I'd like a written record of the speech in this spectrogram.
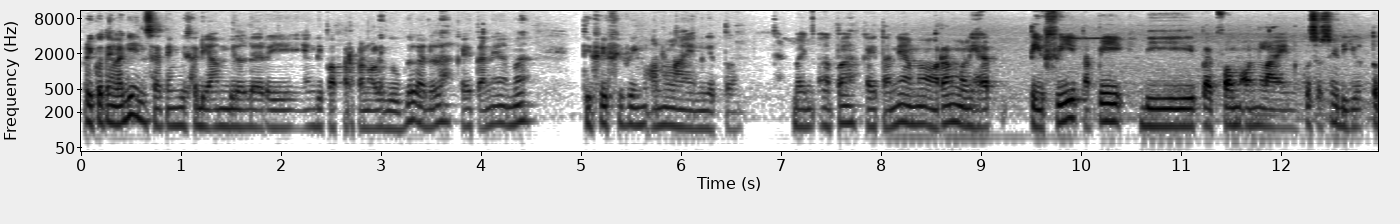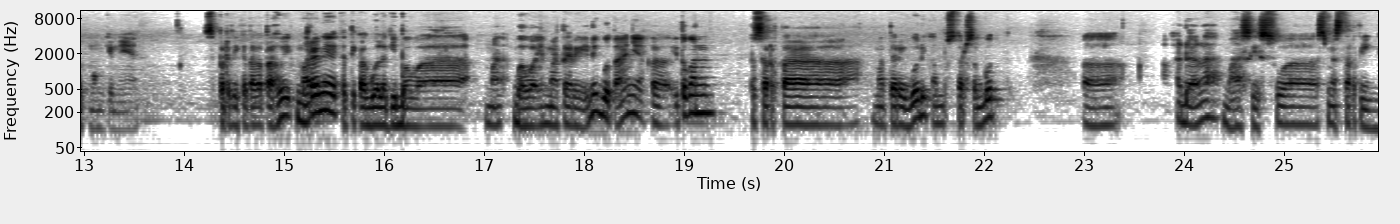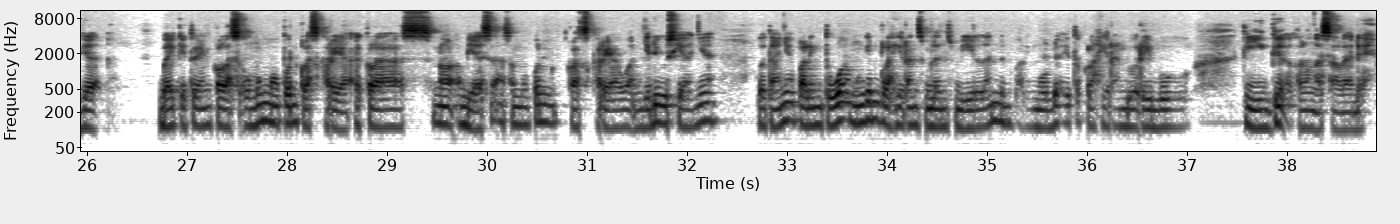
Berikutnya lagi insight yang bisa diambil dari yang dipaparkan oleh Google adalah kaitannya sama TV viewing online gitu. Banyak apa kaitannya sama orang melihat TV tapi di platform online khususnya di YouTube mungkin ya. Seperti kita ketahui kemarin ya ketika gue lagi bawa bawain materi ini gue tanya ke itu kan peserta materi gue di kampus tersebut uh, adalah mahasiswa semester 3 baik itu yang kelas umum maupun kelas karya eh, kelas no, biasa maupun kelas karyawan jadi usianya gue tanya paling tua mungkin kelahiran 99 dan paling muda itu kelahiran 2003 kalau nggak salah deh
